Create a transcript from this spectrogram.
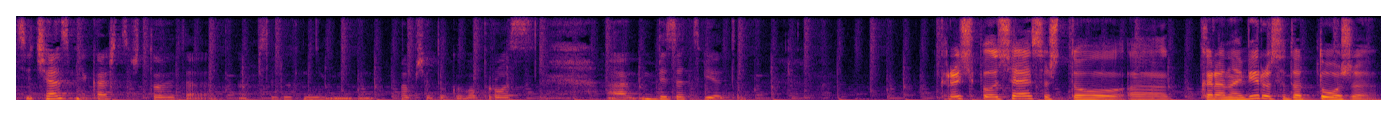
Сейчас, мне кажется, что это абсолютно не, вообще такой вопрос а, без ответа. Короче, получается, что э, коронавирус это тоже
